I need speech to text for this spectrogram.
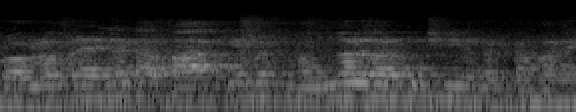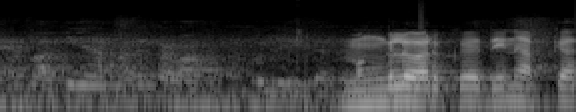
प्रॉब्लम रहेगा तो आप आके बस मंगलवार कुछ नहीं हो सकता हमारे यहाँ बाकी दिन आप आगे करवा सकते हैं। मंगलवार के दिन आपका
